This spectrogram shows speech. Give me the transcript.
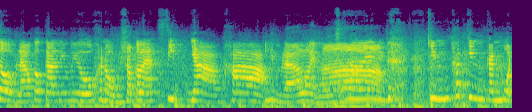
จบแล้วกับการรี วิวขนมช็อกโกแลต 10 อย่างค่ะอิ่มแล้วอร่อยมาก ใช่ กินถ้ากินกันหมด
